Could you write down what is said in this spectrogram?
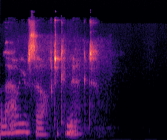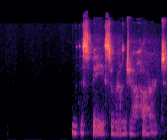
Allow yourself to connect with the space around your heart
